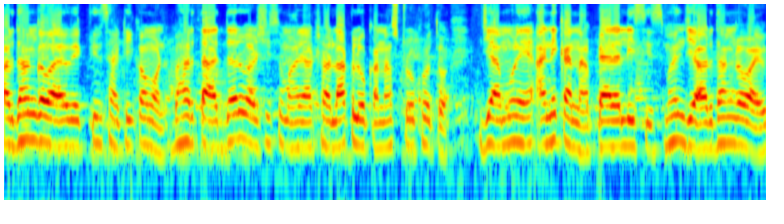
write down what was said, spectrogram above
अर्धांगवायू व्यक्तींसाठी कमंड भारतात दरवर्षी सुमारे अठरा लाख लोकांना स्ट्रोक होतो ज्यामुळे अनेकांना पॅरालिसिस म्हणजे अर्धांगवायू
